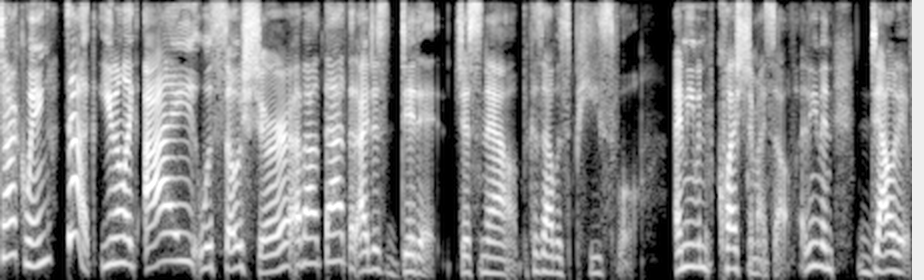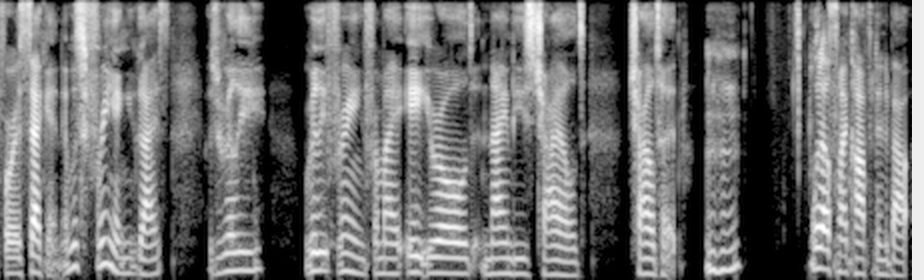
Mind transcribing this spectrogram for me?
Darkwing Duck. You know, like I was so sure about that that I just did it just now because I was peaceful. I didn't even question myself. I didn't even doubt it for a second. It was freeing, you guys. It was really, really freeing for my eight year old 90s child childhood. Mm-hmm. What else am I confident about?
